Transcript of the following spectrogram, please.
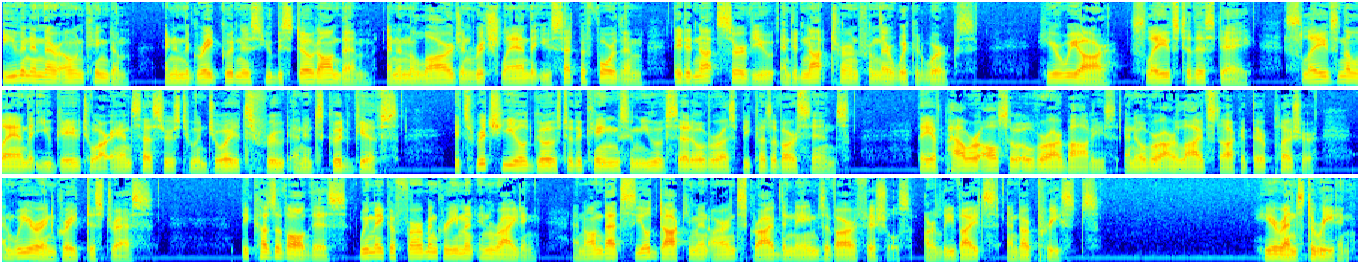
Even in their own kingdom, and in the great goodness you bestowed on them, and in the large and rich land that you set before them, they did not serve you and did not turn from their wicked works. Here we are, slaves to this day, slaves in the land that you gave to our ancestors to enjoy its fruit and its good gifts. Its rich yield goes to the kings whom you have set over us because of our sins. They have power also over our bodies and over our livestock at their pleasure, and we are in great distress. Because of all this, we make a firm agreement in writing, and on that sealed document are inscribed the names of our officials, our Levites, and our priests. Here ends the reading.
